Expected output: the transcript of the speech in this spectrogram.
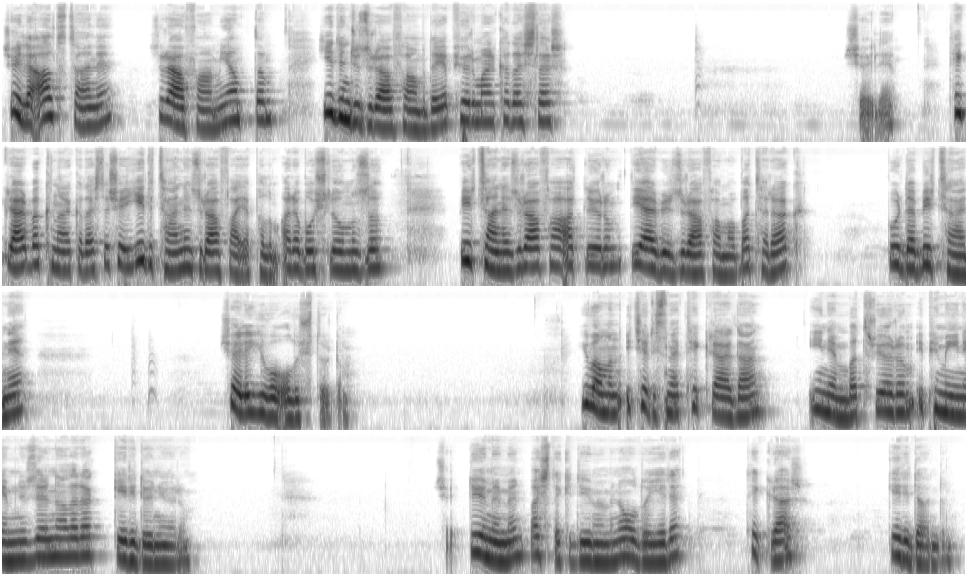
Şöyle 6 tane zürafamı yaptım. 7. zürafamı da yapıyorum arkadaşlar. Şöyle. Tekrar bakın arkadaşlar şöyle 7 tane zürafa yapalım. Ara boşluğumuzu bir tane zürafa atlıyorum. Diğer bir zürafama batarak burada bir tane şöyle yuva oluşturdum. Yuvamın içerisine tekrardan iğnemi batırıyorum. İpimi iğnemin üzerine alarak geri dönüyorum. Şöyle düğümümün baştaki düğümümün olduğu yere tekrar geri döndüm.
